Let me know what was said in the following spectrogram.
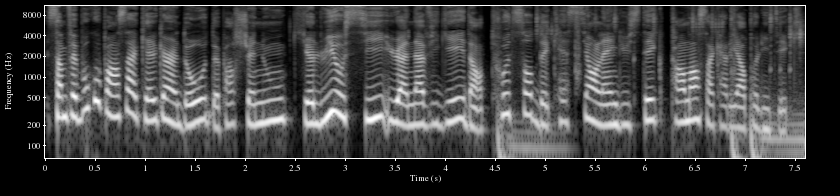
Ça me fait beaucoup penser à quelqu'un d'autre de par chez nous qui a lui aussi eu à naviguer dans toutes sortes de questions linguistiques pendant sa carrière politique.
